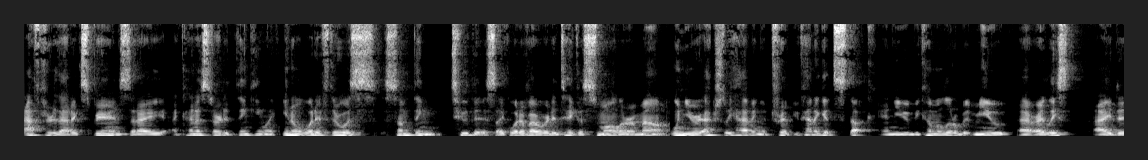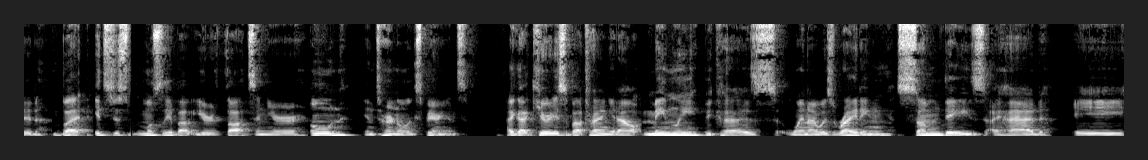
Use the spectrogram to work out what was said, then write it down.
after that experience that I, I kind of started thinking like, you know, what if there was something to this. Like, what if I were to take a smaller amount? When you're actually having a trip, you kind of get stuck and you become a little bit mute, uh, or at least I did. But it's just mostly about your thoughts and your own internal experience. I got curious about trying it out mainly because when I was writing, some days I had a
